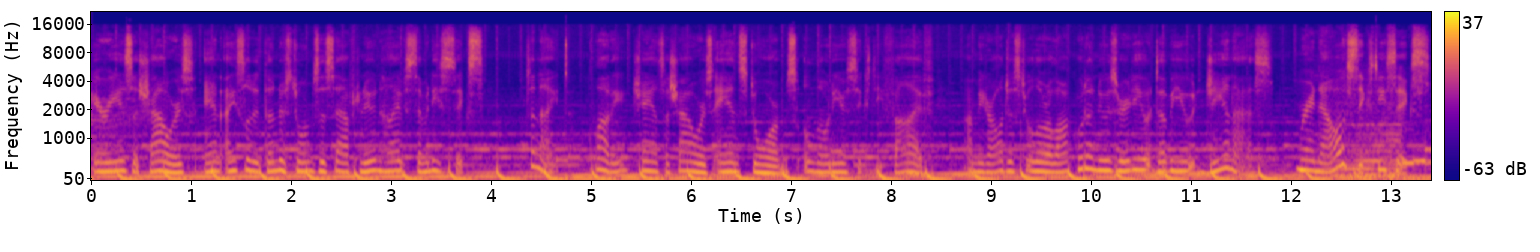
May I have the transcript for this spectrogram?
Areas of showers and isolated thunderstorms this afternoon, high of 76. Tonight, cloudy, chance of showers and storms, low near 65. I'm meteorologist Laura Lockwood on News Radio WGNS. Right now, 66.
